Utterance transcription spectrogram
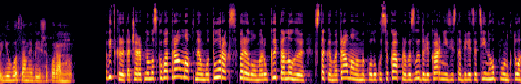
його саме більше поранило. Відкрита черепно-мозкова травма, пневмоторакс, переломи руки та ноги. З такими травмами Миколу Кусюка привезли до лікарні зі стабілізаційного пункту.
